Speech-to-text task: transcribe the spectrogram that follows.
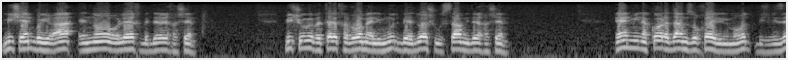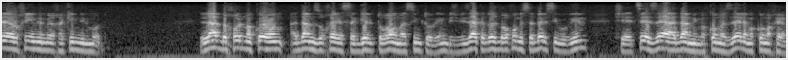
מי שאין בו יראה אינו הולך בדרך השם. מי שהוא מבטל את חברו מהלימוד בידוע שהוא שר מדרך השם. אין מן הכל אדם זוכה ללמוד, בשביל זה הולכים למרחקים ללמוד. לאו בכל מקום אדם זוכה לסגל תורה ומעשים טובים, בשביל זה הקדוש ברוך הוא מסבב סיבובים, שיצא זה האדם ממקום הזה למקום אחר.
